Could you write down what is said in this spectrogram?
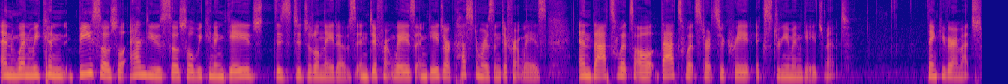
And when we can be social and use social, we can engage these digital natives in different ways, engage our customers in different ways. And that's, what's all, that's what starts to create extreme engagement. Thank you very much.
